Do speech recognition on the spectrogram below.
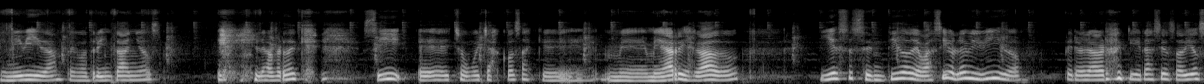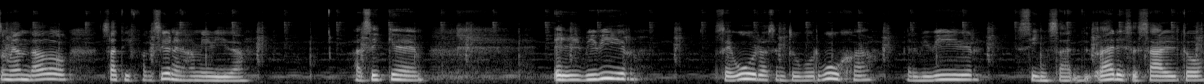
en mi vida, tengo 30 años y la verdad que sí, he hecho muchas cosas que me, me he arriesgado y ese sentido de vacío lo he vivido, pero la verdad que gracias a Dios me han dado satisfacciones a mi vida. Así que el vivir seguros en tu burbuja, el vivir sin dar ese salto,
